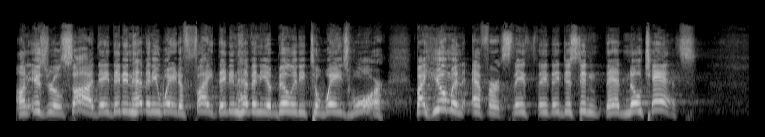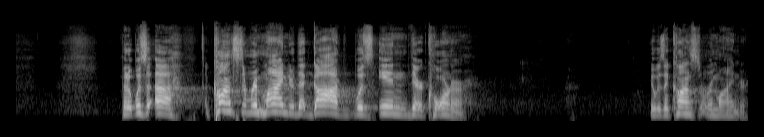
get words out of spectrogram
on Israel's side. They, they didn't have any way to fight, they didn't have any ability to wage war. By human efforts, they, they, they just didn't, they had no chance. But it was a, a constant reminder that God was in their corner. It was a constant reminder.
